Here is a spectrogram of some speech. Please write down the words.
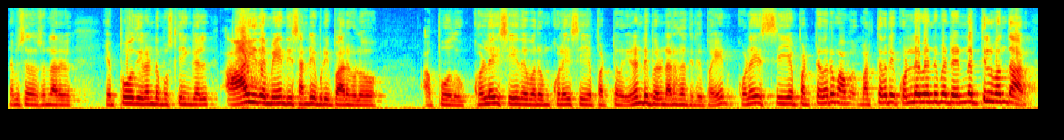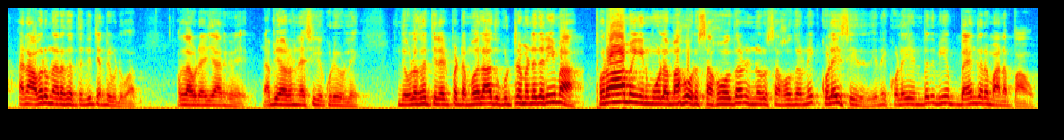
நபி சொன்னார்கள் எப்போது இரண்டு முஸ்லீம்கள் ஆயுதம் ஏந்தி சண்டை பிடிப்பார்களோ அப்போது கொலை செய்தவரும் கொலை செய்யப்பட்டவர் இரண்டு பேரும் நரகத்தில் பயன் கொலை செய்யப்பட்டவரும் அவர் மற்றவரை கொல்ல வேண்டும் என்ற எண்ணத்தில் வந்தார். ஆனால் அவரும் நரகத்துக்கு சென்று விடுவார். அல்லாவுடைய அடியார்களே நபி அவர்கள் நேசிக்கக்கூடியவர்களே இந்த உலகத்தில் ஏற்பட்ட முதலாவது குற்றம் என்ன தெரியுமா? பொறாமையின் மூலமாக ஒரு சகோதரன் இன்னொரு சகோதரனை கொலை செய்தது. என்னை கொலை என்பது மிக பயங்கரமான பாவம்.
